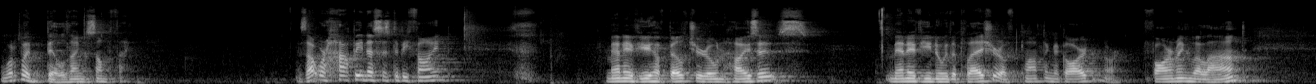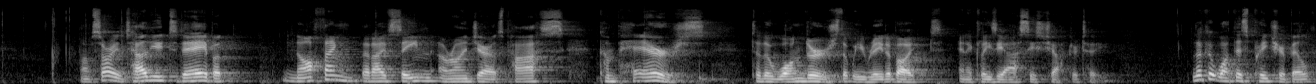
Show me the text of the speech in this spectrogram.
What about building something? Is that where happiness is to be found? Many of you have built your own houses. Many of you know the pleasure of planting a garden or farming the land. I'm sorry to tell you today, but nothing that I've seen around Jerrettspass compares to the wonders that we read about in Ecclesiastes chapter 2. Look at what this preacher built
